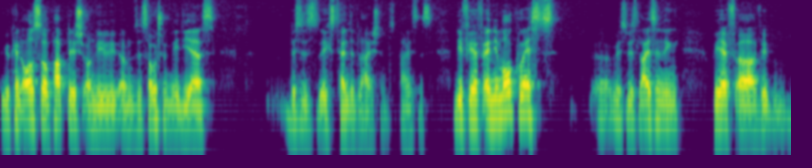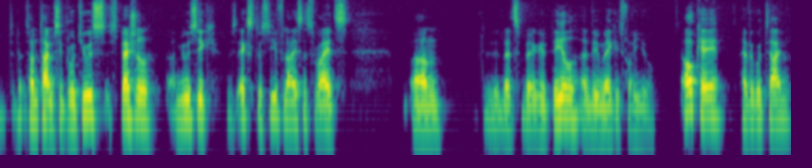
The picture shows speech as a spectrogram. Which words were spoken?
you can also publish on the, um, the social medias. This is the extended license. license. And if you have any more quests uh, with, with licensing, we have uh, we, sometimes we produce special uh, music with exclusive license rights. Um, let's make a deal and we make it for you. Okay, have a good time.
